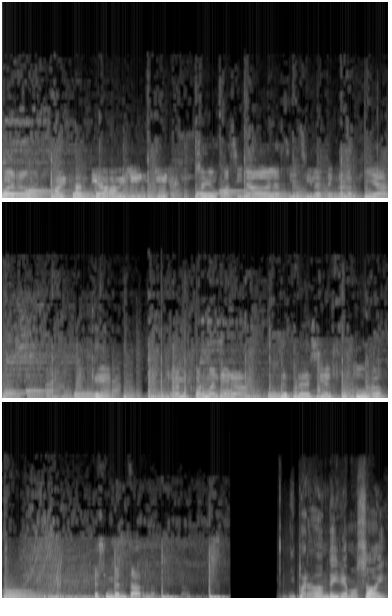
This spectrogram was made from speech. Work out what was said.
Bueno, Soy Santiago Bilinkis. soy un fascinado de la ciencia y la tecnología. Que la mejor manera de predecir el futuro es inventarlo. ¿Y para dónde iremos hoy?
